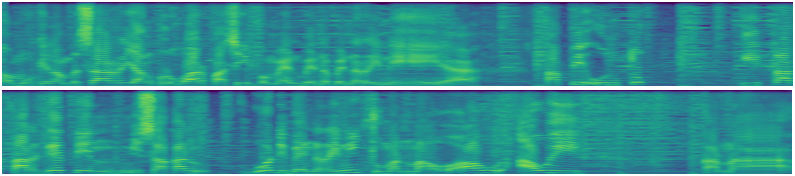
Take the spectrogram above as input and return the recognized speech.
kemungkinan besar yang keluar pasti pemain banner-banner ini ya. Tapi untuk kita targetin. Misalkan gue di banner ini cuman mau aw, Awi. Karena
